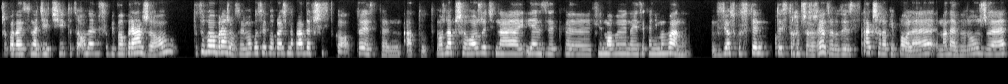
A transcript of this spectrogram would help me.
przekładając to na dzieci, to, co one sobie wyobrażą, to, co wyobrażą sobie, mogą sobie wyobrazić naprawdę wszystko. To jest ten atut. Można przełożyć na język e, filmowy, na język animowany. W związku z tym to jest trochę przerażające, bo to jest tak szerokie pole manewru, że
